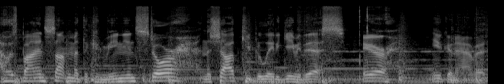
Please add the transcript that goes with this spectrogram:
I was buying something at the convenience store, and the shopkeeper lady gave me this. Here, you can have it.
